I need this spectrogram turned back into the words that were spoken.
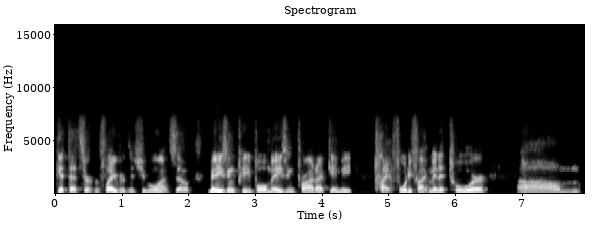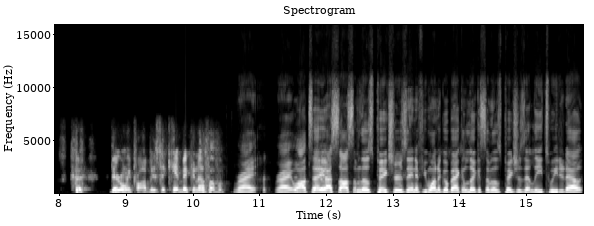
get that certain flavor that you want. So amazing people, amazing product. Gave me probably a 45 minute tour. Um, Their only problem is they can't make enough of them. Right, right. Well, I'll tell you, I saw some of those pictures, and if you want to go back and look at some of those pictures that Lee tweeted out,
